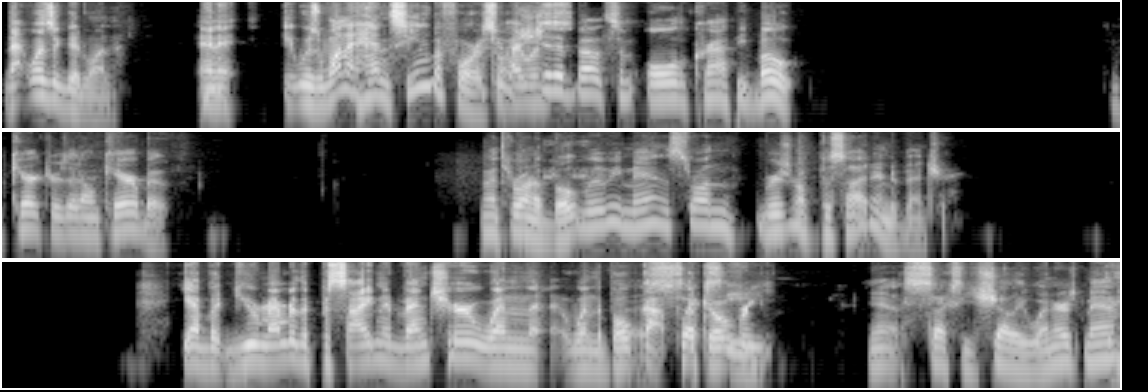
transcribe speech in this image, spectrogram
That was a good one, and Yeah. it it was one I hadn't seen before. So I was shit about some old crappy boat. Some characters I don't care about. You want to throw on a boat movie, man? Let's throw on the original Poseidon Adventure. Yeah. But do you remember the Poseidon Adventure when the when the boat Uh, got flipped over? Yeah, sexy Shelley Winters, man.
